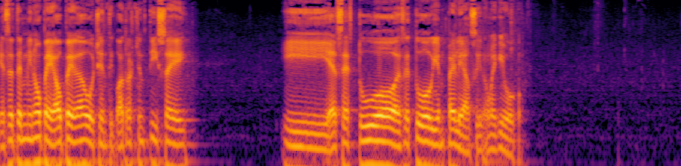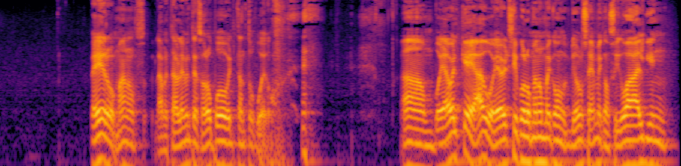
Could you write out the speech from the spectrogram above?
que ese terminó pegado, pegado, 84-86. Y ese estuvo, ese estuvo bien peleado, si no me equivoco. Pero, mano, lamentablemente solo puedo ver tantos juegos. Um, voy a ver qué hago, voy a ver si por lo menos me, yo no sé, me consigo a alguien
